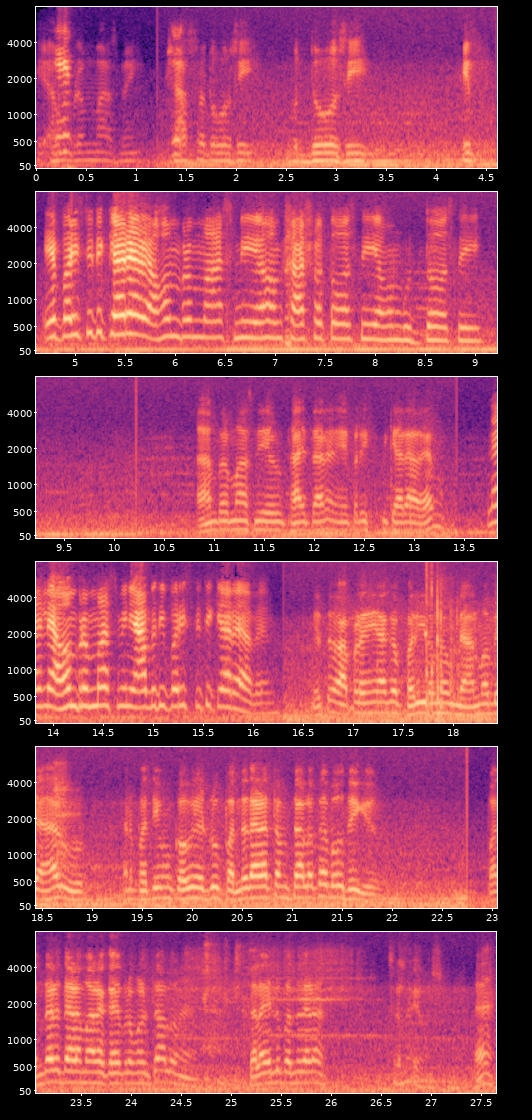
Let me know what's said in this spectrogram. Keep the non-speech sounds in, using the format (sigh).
કે એ- બ્રહ્માસ્મિ શાશ્વતોસી બુદ્ધોસી એ એ પરિસ્થિતિ ક્યારે આવે? અહમ બ્રહ્માસ્મિ અહમ શાશ્વતો અસી અહમ બુદ્ધો અસી આમ બ્રહ્માસ્મિ એવું થાય તારે? એ પરિસ્થિતિ ક્યારે આવે એમ? ના એટલે અહમ બ્રહ્માસ્મિ ની આ બધી પરિસ્થિતિ ક્યારે આવે એ તો આપણે અહીંયા આગળ ફરી તમને જ્ઞાનમાં બેહાડું અને પછી હું કહું એટલું પંદર દાડા તમે ચાલો તો બહુ થઈ ગયું. પંદર દાડા મારા કયા પ્રમાણે ચાલો ને? ચલાય એટલું પંદર દાડા? ચલાય હે?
